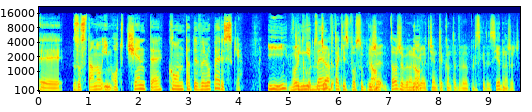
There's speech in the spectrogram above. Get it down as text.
y, zostaną im odcięte konta deweloperskie. I Wojtku, nie to będą... działa w taki sposób, no. że to, że będą no. mieli odcięte konta deweloperskie, to jest jedna rzecz.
